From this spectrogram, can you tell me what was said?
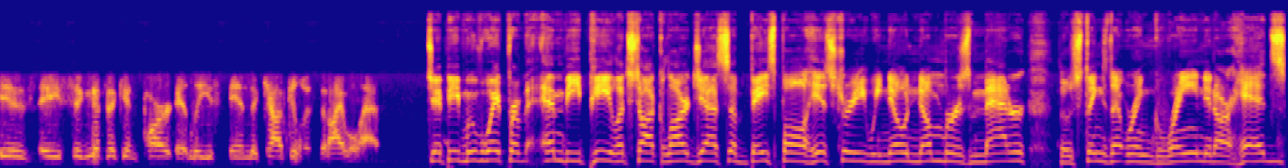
is a significant part, at least in the calculus that I will have. JP, move away from MVP. Let's talk largesse of baseball history. We know numbers matter; those things that were ingrained in our heads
